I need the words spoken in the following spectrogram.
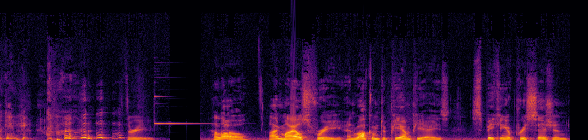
Okay. Three. Hello, I'm Miles Free, and welcome to PMPA's Speaking of Precision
